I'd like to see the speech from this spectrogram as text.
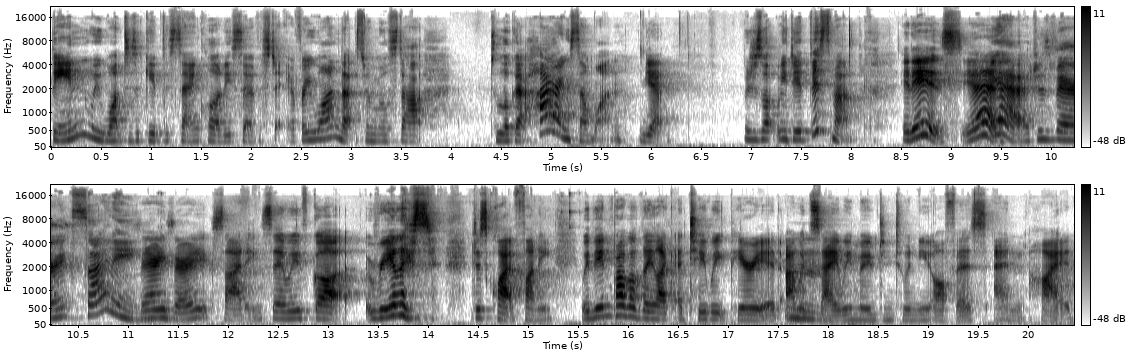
thin. We want to give the same quality service to everyone. That's when we'll start to look at hiring someone, Yeah. which is what we did this month. It is, yeah. Yeah, which is very exciting. Very, very exciting. So we've got really just quite funny. Within probably like a two week period, I Mm. would say we moved into a new office and hired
